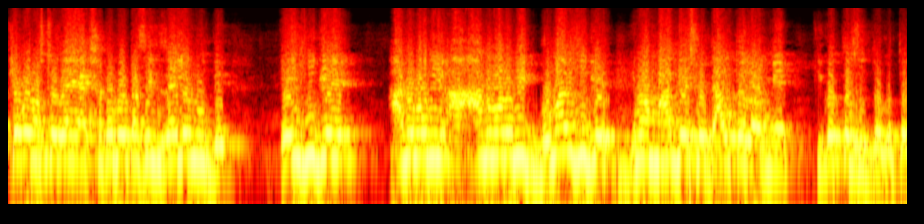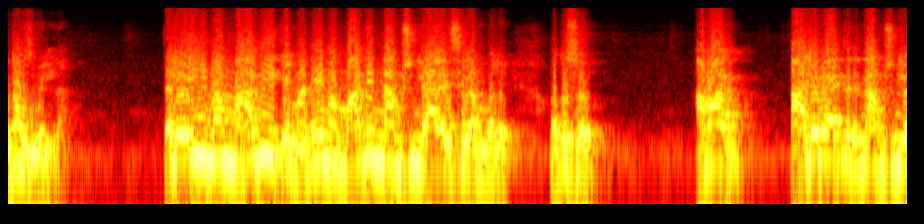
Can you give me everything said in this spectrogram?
ক্ষেপণাস্ত্র যায় একশোটা বোট আছে ইসরায়েলের মধ্যে। এই যুগে আনুমানিক আনুমানবিক বোমার যুগে ইমাম মাহাদি আসবে ডাল তলোয়ার নিয়ে কি করতে? যুদ্ধ করতে, নাউজবিল্লাহ। তাহলে এই ইমাম মাহাদিকে মানে ইমাম মাহাদির নাম শুনলে আলাইসাল্লাম বলে। অথচ আমার আলেবায়তের নাম শুনলে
